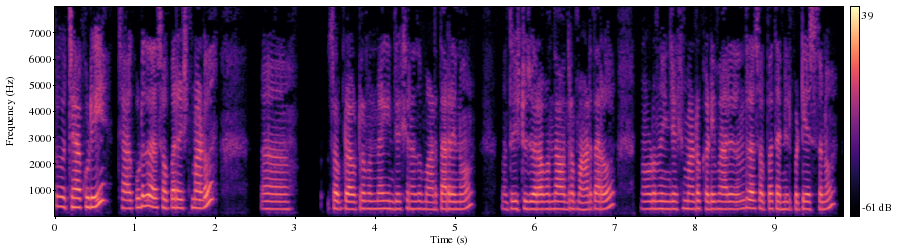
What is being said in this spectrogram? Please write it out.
ತೋ ಚಾ ಕುಡಿ. ಚಾ ಕುಡಿದ ಸ್ವಲ್ಪ ರೆಸ್ಟ್ ಮಾಡು. ಸ್ವಲ್ಪ ಡಾಕ್ಟರ್ ಬಂದಾಗ ಇಂಜೆಕ್ಷನ್ ಅದು ಮಾಡ್ತಾರೇನು. ಮತ್ತೆ ಇಷ್ಟು ಜ್ವರ ಬಂದಾವ ಅಂದ್ರೆ ಮಾಡ್ತಾರೋ. ನೋಡು ಇಂಜೆಕ್ಷನ್ ಮಾಡು ಕಡಿಮೆ ಅಂದ್ರೆ ಸ್ವಲ್ಪ ತಣ್ಣೀರ್ ಪಟ್ಟಿ ಹಚ್ತಾನು. ಆ,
